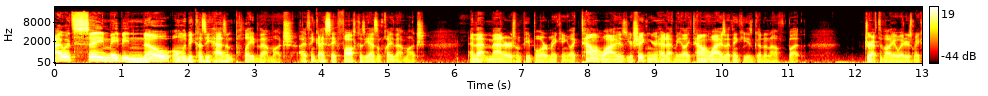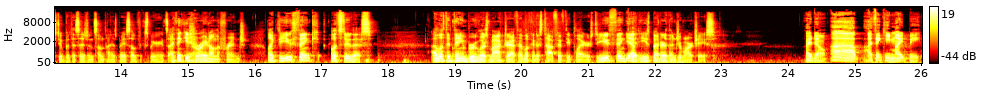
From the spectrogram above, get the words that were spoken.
I would say maybe no, only because he hasn't played that much. I think I say false because he hasn't played that much, and that matters when people are making like talent wise. You're shaking your head at me. Like talent wise, I think he's good enough, but draft evaluators make stupid decisions sometimes based off experience. I think he's yeah. right on the fringe. Like, do you think? Let's do this. I looked at Dane Brugler's mock draft. I look at his top 50 players. Do you think yep. that he's better than Ja'Marr Chase? I don't. Uh, I think he might be,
